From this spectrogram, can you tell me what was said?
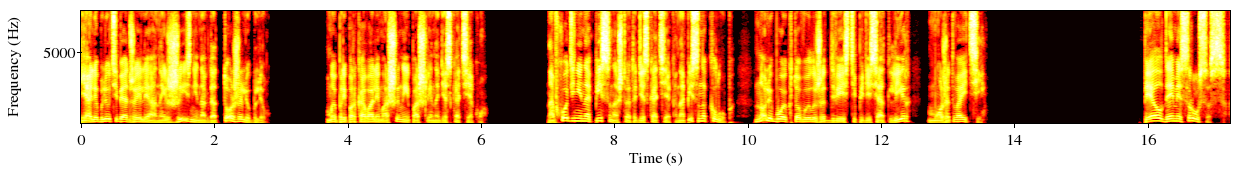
Я люблю тебя, Джейлиан, и жизнь иногда тоже люблю. Мы припарковали машины и пошли на дискотеку. На входе не написано, что это дискотека, написано «клуб», но любой, кто выложит 250 лир, может войти. Пел Демис Русос,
